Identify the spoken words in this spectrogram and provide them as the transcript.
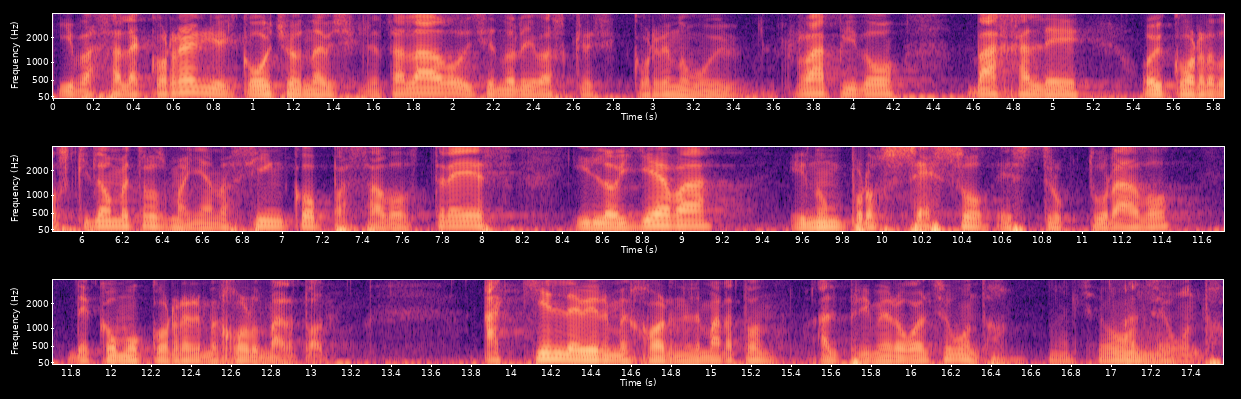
y va a salir a correr y el coach va una bicicleta al lado diciéndole crec- corriendo muy rápido, bájale, hoy corre dos kilómetros, mañana cinco, pasado tres, y lo lleva en un proceso estructurado de cómo correr mejor un maratón. ¿A quién le va a ir mejor en el maratón? ¿Al primero o al segundo? Al segundo. Al segundo.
